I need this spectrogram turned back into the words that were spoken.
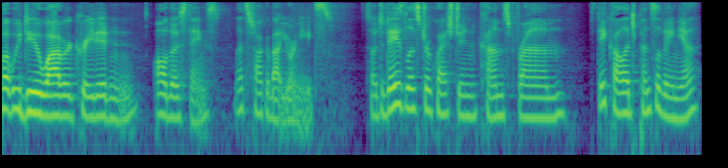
what we do, why we're created, and all those things, let's talk about your needs. So today's listener question comes from State College, Pennsylvania.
